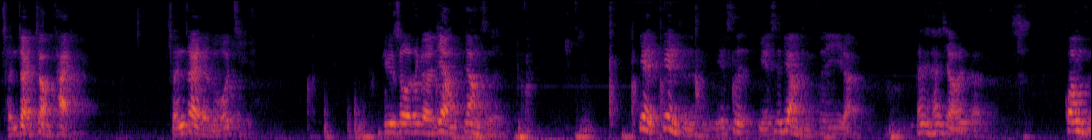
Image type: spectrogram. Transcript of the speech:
存在状态，存在的逻辑。比如说这个量量子电电子也是也是量子之一的，很很小很小，光子。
